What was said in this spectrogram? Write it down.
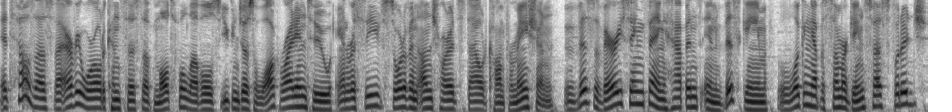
it tells us that every world consists of multiple levels you can just walk right into and receive sort of an Uncharted styled confirmation. This very same thing happens in this game looking at the Summer Games Fest footage,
